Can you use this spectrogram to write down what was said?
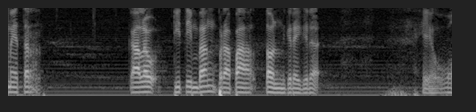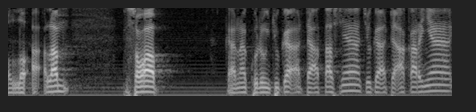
meter. Kalau ditimbang berapa ton kira-kira? Ya Allah alam bisawab. Karena gunung juga ada atasnya, juga ada akarnya,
